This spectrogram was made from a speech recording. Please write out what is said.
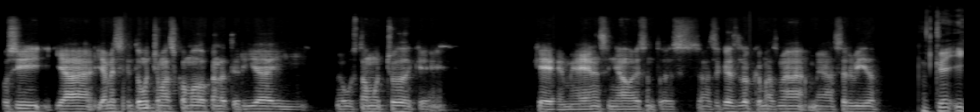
pues sí, ya, ya me siento mucho más cómodo con la teoría y me gusta mucho de que, que me hayan enseñado eso, entonces hace que es lo que más me ha, me ha servido. Okay. ¿Y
